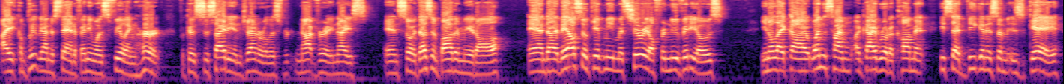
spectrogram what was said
I completely understand if anyone's feeling hurt because society in general is not very nice, and so it doesn't bother me at all. And uh, they also give me material for new videos. You know, like uh, one time a guy wrote a comment. He said veganism is gay,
